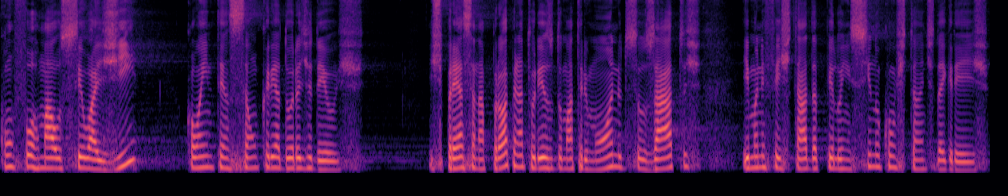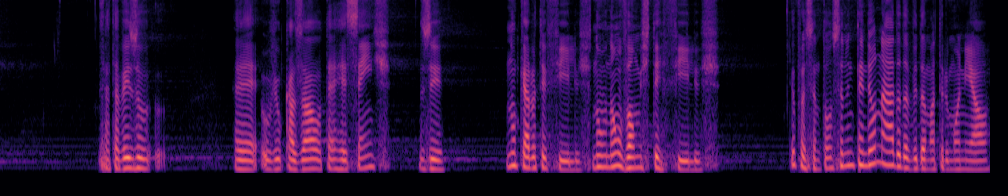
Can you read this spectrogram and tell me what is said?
conformar o seu agir com a intenção criadora de Deus, expressa na própria natureza do matrimônio, dos seus atos e manifestada pelo ensino constante da igreja. Certa vez eu é, ouvi o um casal até recente dizer: Não quero ter filhos, não, não vamos ter filhos. Eu falei assim: então você não entendeu nada da vida matrimonial.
